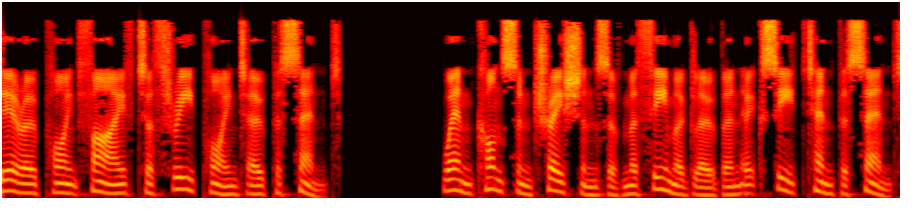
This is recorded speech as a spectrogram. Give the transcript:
0.5 to 3.0%. When concentrations of methemoglobin exceed 10%,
